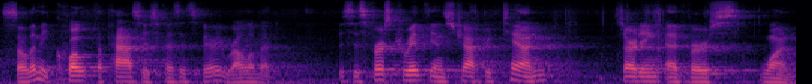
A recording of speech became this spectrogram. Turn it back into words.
So let me quote the passage because it's very relevant. This is 1 Corinthians chapter 10, starting at verse 1.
